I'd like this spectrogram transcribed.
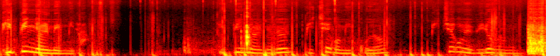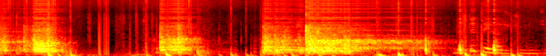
빛빛 열매입니다. 빛빛 열매는 빛의 검이 있고요. 빛의 검의 위력하는 몇 대 때려야지 죽는지.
